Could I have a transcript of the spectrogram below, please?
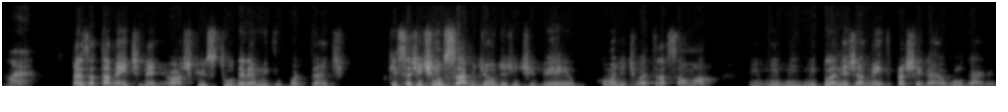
não é? Exatamente, né? Eu acho que o estudo ele é muito importante, porque se a gente não sabe de onde a gente veio, como a gente vai traçar uma, um, um planejamento para chegar em algum lugar, né?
